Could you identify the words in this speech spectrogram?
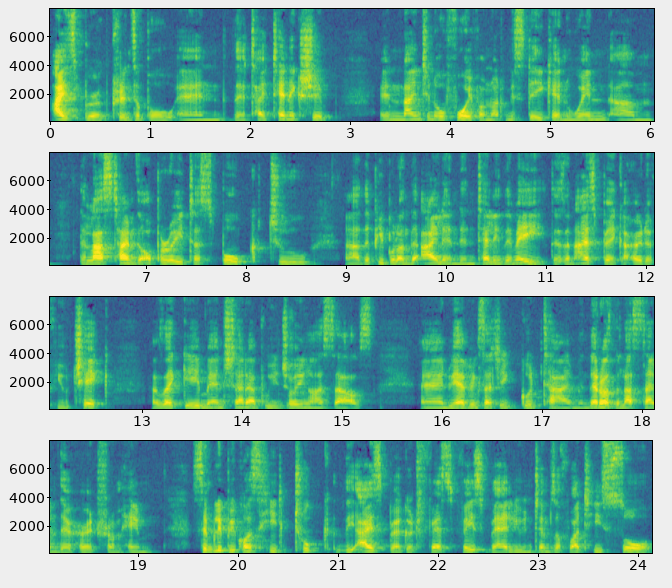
iceberg principle and the Titanic ship in 1904, if I'm not mistaken, when um, the last time the operator spoke to uh, the people on the island and telling them, hey, there's an iceberg, I heard of you, check. I was like, hey man, shut up, we're enjoying ourselves and we're having such a good time. And that was the last time they heard from him, simply because he took the iceberg at first face value in terms of what he saw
